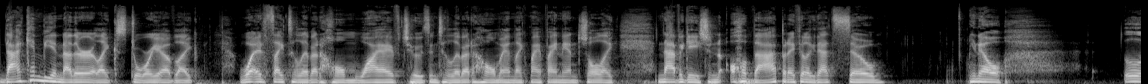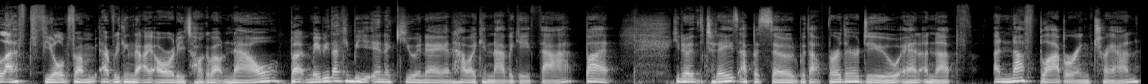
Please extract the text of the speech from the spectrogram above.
that can be another like story of like, what it's like to live at home, why I've chosen to live at home, and like my financial like navigation, all that. But I feel like that's so you know, left field from everything that I already talk about now, but maybe that can be in a Q&A and how I can navigate that. But you know, today's episode without further ado and enough enough blabbering Tran,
